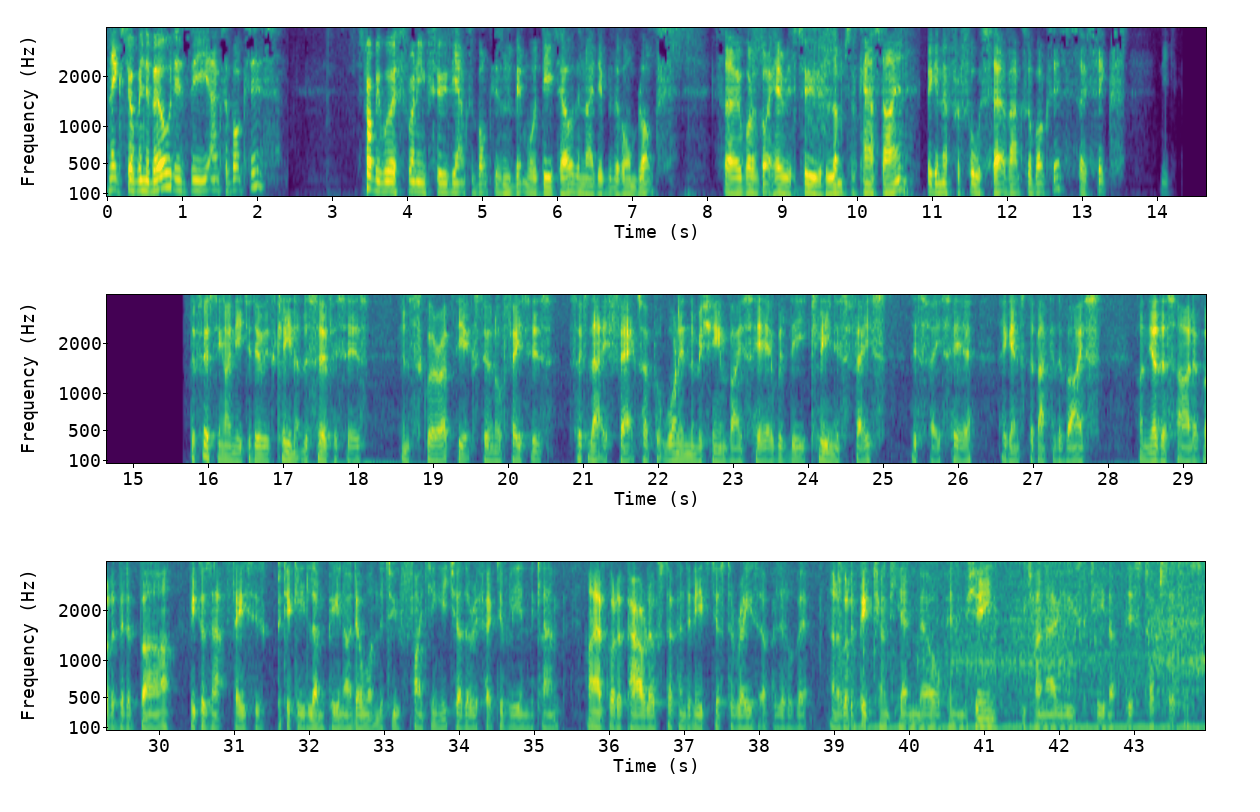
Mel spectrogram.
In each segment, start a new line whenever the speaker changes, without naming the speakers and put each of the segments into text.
Next job in the build is the axle boxes. It's probably worth running through the axle boxes in a bit more detail than I did with the horn blocks. So what I've got here is two lumps of cast iron, big enough for a full set of axle boxes, so six. The first thing I need to do is clean up the surfaces and square up the external faces. So to that effect I put one in the machine vise here with the cleanest face, this face here, against the back of the vise. On the other side I've got a bit of bar because that face is particularly lumpy and I don't want the two fighting each other effectively in the clamp. I have got a parallel stuck underneath just to raise it up a little bit. And I've got a big chunky end mill in the machine which I now use to clean up this top surface.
